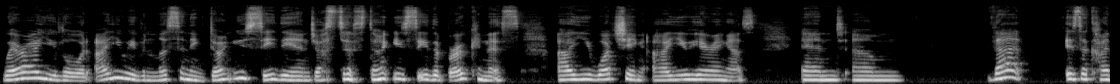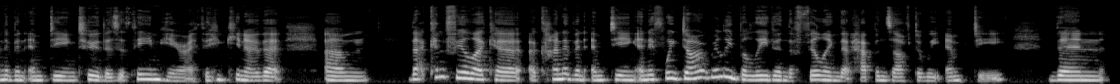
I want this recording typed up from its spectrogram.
where are you lord? Are you even listening? Don't you see the injustice? Don't you see the brokenness? Are you watching? Are you hearing us? And um, that is a kind of an emptying too. There's a theme here i think you know that um, that can feel like a, a kind of an emptying. And if we don't really believe in the filling that happens after we empty, then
